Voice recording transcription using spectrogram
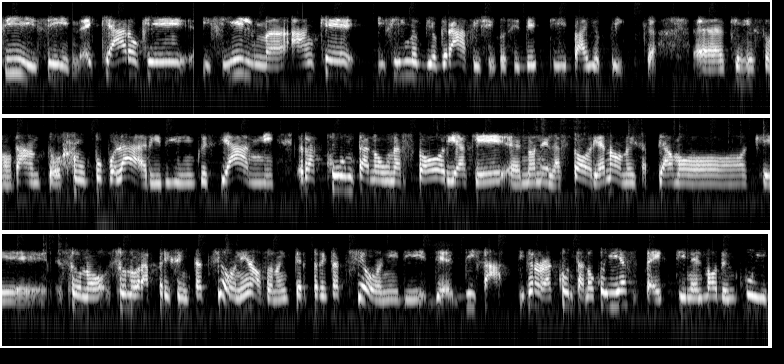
Sì, sì, è chiaro che i film, anche i film biografici cosiddetti biopic eh, che sono tanto popolari in questi anni raccontano una storia che eh, non è la storia, no? noi sappiamo che sono, sono rappresentazioni, no? sono interpretazioni di, di, di, fatti, però raccontano quegli aspetti nel modo in cui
